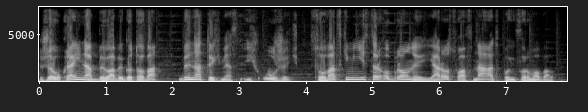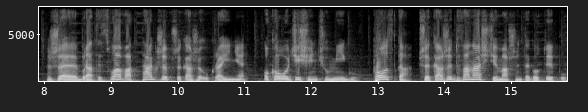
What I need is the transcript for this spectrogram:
że Ukraina byłaby gotowa, by natychmiast ich użyć. Słowacki minister obrony Jarosław Naad poinformował, że Bratysława także przekaże Ukrainie około 10 migów. Polska przekaże 12 maszyn tego typu.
